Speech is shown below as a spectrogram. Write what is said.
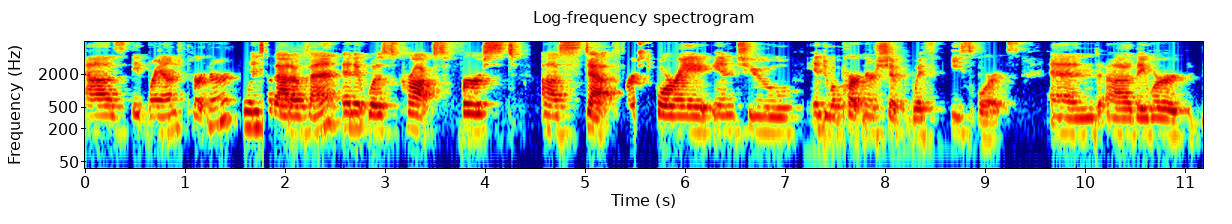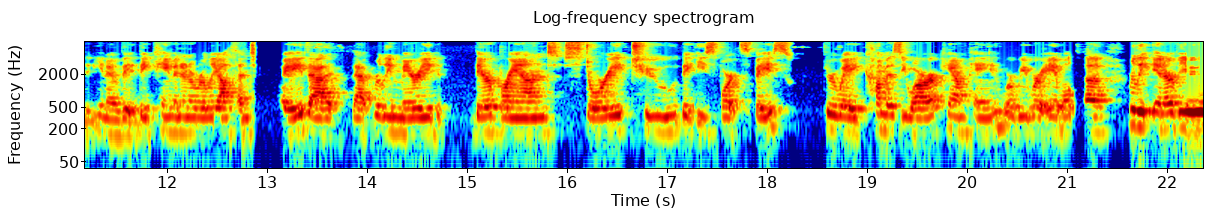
as a brand partner into that event, and it was Crocs' first uh, step, first foray into into a partnership with esports. And uh, they were, you know, they, they came in in a really authentic way that that really married their brand story to the esports space through a come as you are campaign where we were able to really interview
